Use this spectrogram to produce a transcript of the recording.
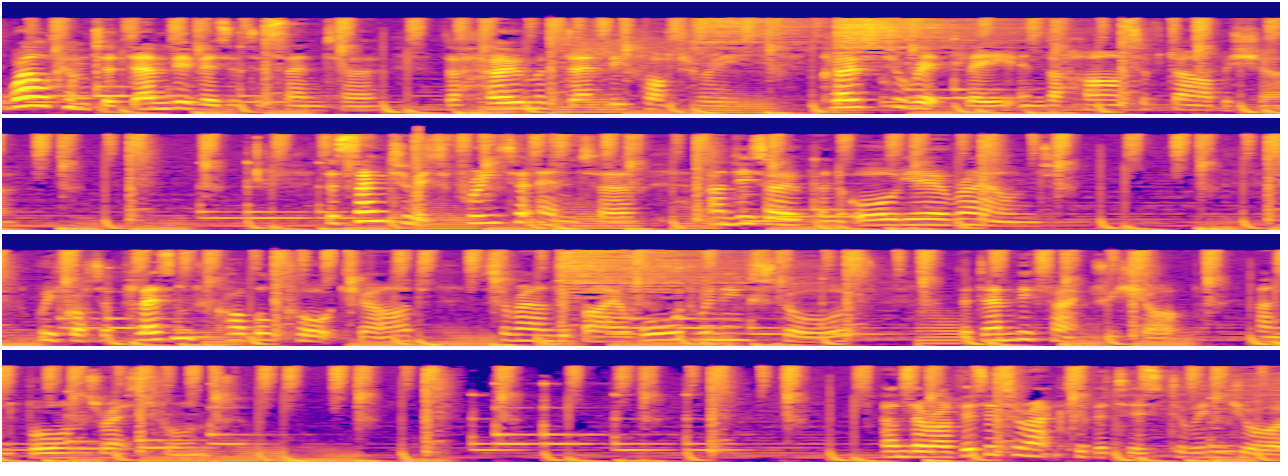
Welcome to Denby Visitor Centre, the home of Denby Pottery, close to Ripley in the heart of Derbyshire. The centre is free to enter and is open all year round. We've got a pleasant cobble courtyard surrounded by award-winning stores, the Denby Factory Shop and Bourne's Restaurant. And there are visitor activities to enjoy,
